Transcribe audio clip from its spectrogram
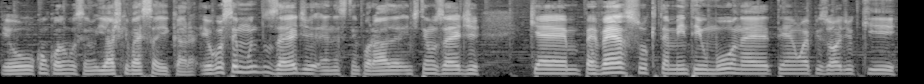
Eu concordo com você e acho que vai sair, cara. Eu gostei muito do Zed é, nessa temporada. A gente tem o Zed que é perverso, que também tem humor, né? Tem um episódio que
